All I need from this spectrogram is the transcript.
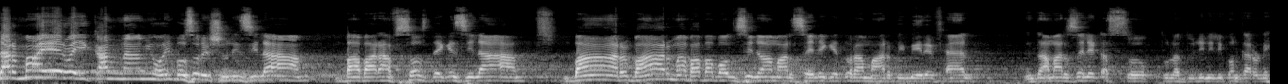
তার মায়ের ওই কান্না আমি ওই বছরে শুনেছিলাম। বাবার আফসোস দেখেছিলাম। বারবার মা বাবা বলছিল, আমার ছেলেকে তোরা মারবি, মেরে ফেল। কিন্তু আমার ছেলেটা চোখ তুলা তুলি নিলি কোন কারণে?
